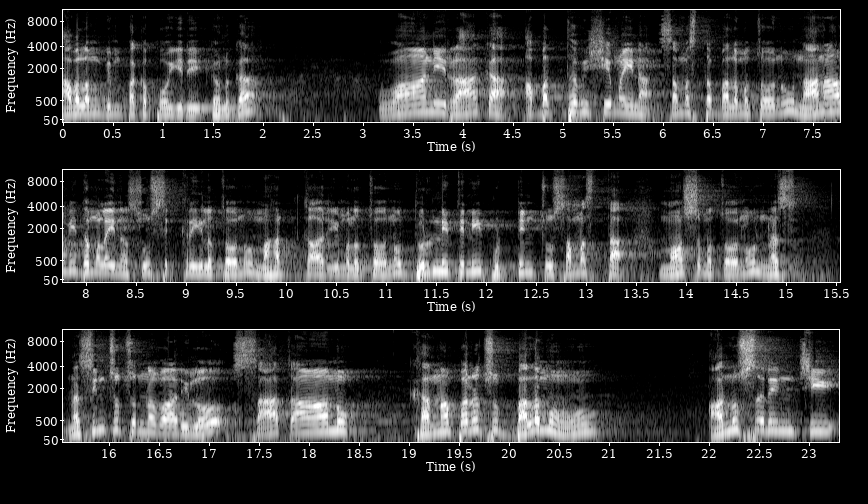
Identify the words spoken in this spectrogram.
అవలంబింపకపోయిది కనుక వాని రాక అబద్ధ విషయమైన సమస్త బలముతోనూ నానా విధములైన సూచక్రియలతోనూ మహత్కార్యములతోనూ దుర్నీతిని పుట్టించు సమస్త మోసముతోనూ నస్ నశించుచున్న వారిలో సాతాను కనపరచు బలము అనుసరించి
